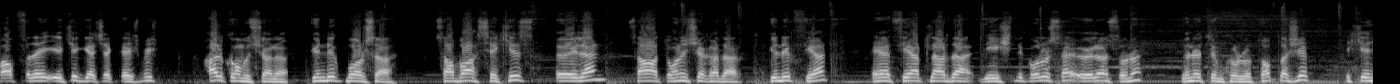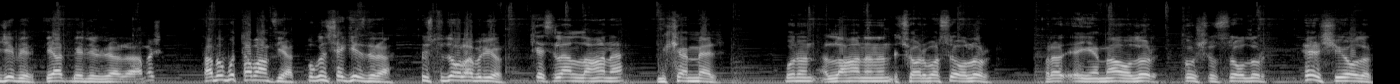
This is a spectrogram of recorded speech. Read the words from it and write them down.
Bafra'da ilki gerçekleşmiş hal komisyonu günlük borsa sabah 8 öğlen saat 13'e kadar günlük fiyat eğer fiyatlarda değişiklik olursa öğlen sonu yönetim kurulu toplaşıp ikinci bir fiyat belirliyorlarmış. Tabi bu taban fiyat. Bugün 8 lira. Üstü de olabiliyor. Kesilen lahana mükemmel. Bunun lahananın çorbası olur, yemeği olur, turşusu olur, her şey olur.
